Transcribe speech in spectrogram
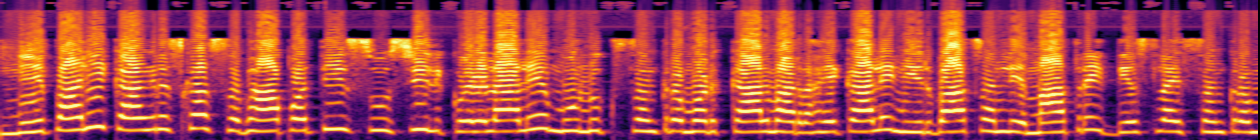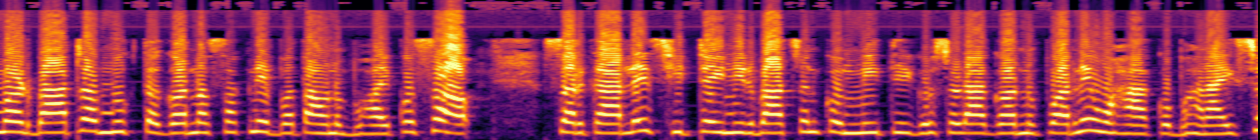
नेपाली कांग्रेसका सभापति सुशील कोइरालाले मुलुक संक्रमण कालमा रहेकाले निर्वाचनले मात्रै देशलाई संक्रमणबाट मुक्त गर्न सक्ने बताउनु भएको छ। सरकारले छिट्टै निर्वाचनको मिति घोषणा गर्नुपर्ने उहाँको भनाइ छ।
